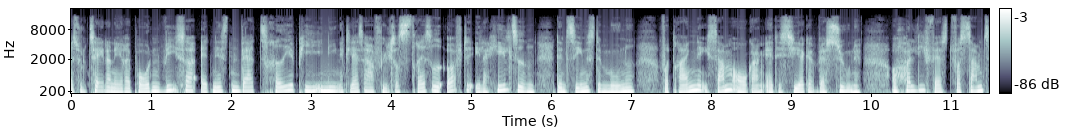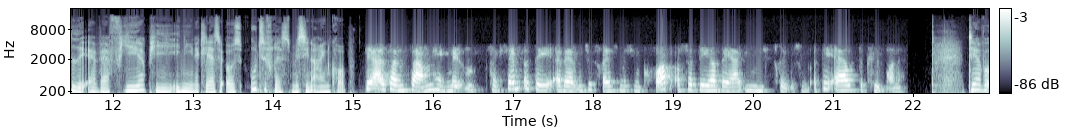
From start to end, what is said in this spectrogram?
Resultaterne i rapporten viser, at næsten hver tredje pige i 9. klasse har følt sig stresset ofte eller hele tiden den seneste måned. For drengene i samme årgang er det cirka hver syvende. Og hold lige fast, for samtidig er hver fjerde pige i 9. klasse også utilfreds med sin egen krop. Det er altså en sammenhæng mellem for eksempel det at være utilfreds med sin krop, og så det at være i mistrivsel. Og det er jo bekymrende. Der, hvor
